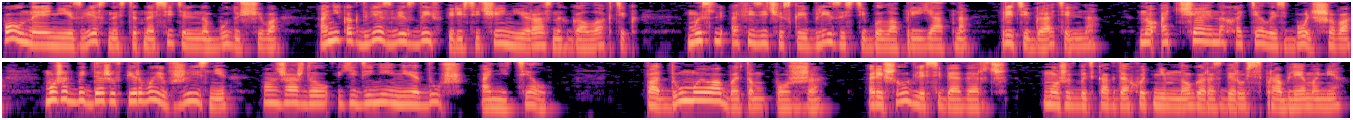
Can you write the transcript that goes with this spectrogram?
полная неизвестность относительно будущего. Они как две звезды в пересечении разных галактик. Мысль о физической близости была приятна, притягательна, но отчаянно хотелось большего. Может быть, даже впервые в жизни он жаждал единения душ, а не тел. «Подумаю об этом позже», — решил для себя Вердж. «Может быть, когда хоть немного разберусь с проблемами,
